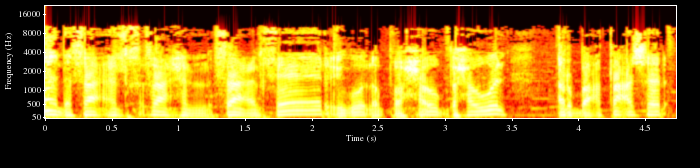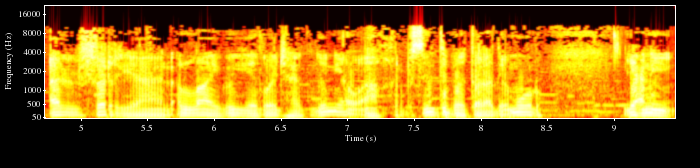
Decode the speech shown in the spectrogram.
هذا فاعل فاعل فاعل خير يقول أبغى بحول 14 ألف ريال. الله يبيض وجهك دنيا وآخر. بس انتبه ترى هذه أمور يعني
